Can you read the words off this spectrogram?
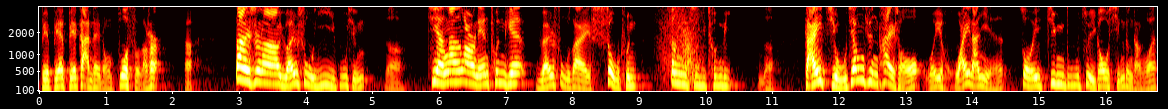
别别别干这种作死的事儿啊！但是呢，袁术一意孤行啊。建安二年春天，袁术在寿春登基称帝啊。改九江郡太守为淮南尹，作为京都最高行政长官，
